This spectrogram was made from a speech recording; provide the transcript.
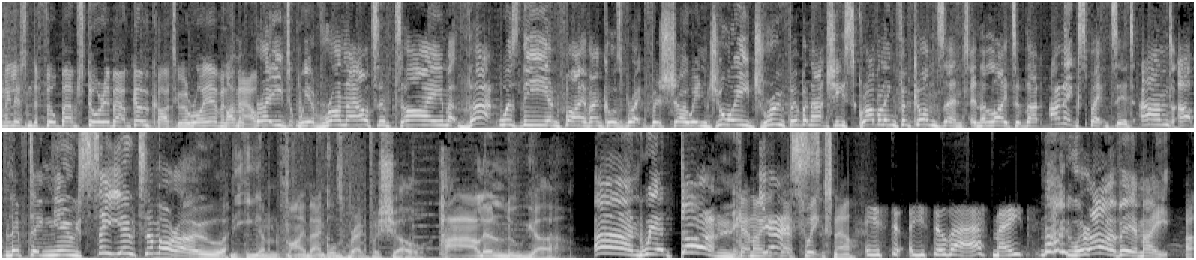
Ca- Can we listen to Phil Babb's story about go karting with Roy Evans I'm now? afraid we have run out of time. That was the Ian Five Ankles Breakfast Show. Enjoy Drew Fibonacci scrabbling for content in the light of that unexpected and uplifting news. See you tomorrow. The Ian Five Ankles Breakfast Show. Hallelujah. And we are done. Can I yes. eat that Twix now? Are you, still, are you still there, mate? No, we're out of here, mate. Uh,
